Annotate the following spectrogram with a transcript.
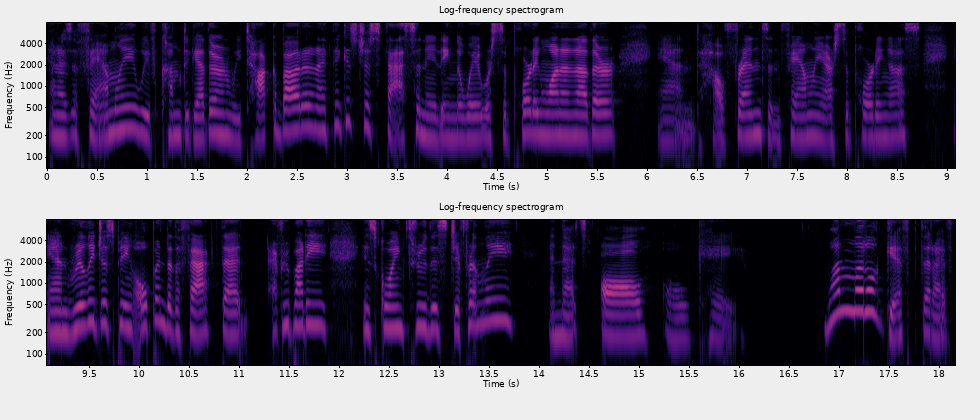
And as a family, we've come together and we talk about it. And I think it's just fascinating the way we're supporting one another and how friends and family are supporting us. And really just being open to the fact that everybody is going through this differently and that's all okay. One little gift that I've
